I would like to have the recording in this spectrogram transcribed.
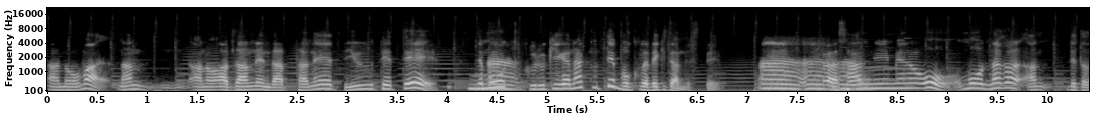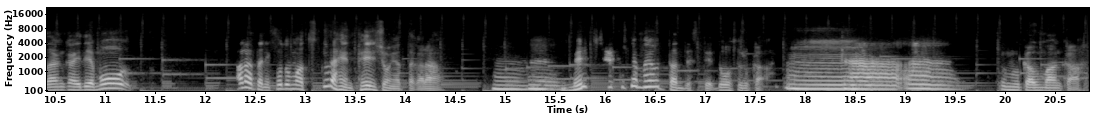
あの、まあ、なん、あの、あ残念だったねって言うてて、で、うんもう作る気がなくて僕ができたんですって。うんうん。だから3人目のをもう流れた段階でもう新たに子供は作らへんテンションやったからうんうん。めちゃくちゃ迷ったんですってどうするかうんあ産むか産まんか、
